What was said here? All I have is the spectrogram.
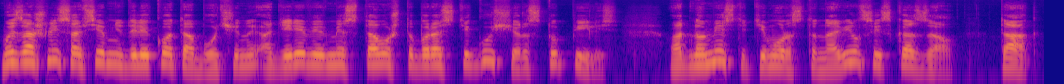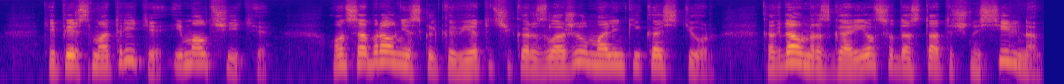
Мы зашли совсем недалеко от обочины, а деревья вместо того, чтобы расти гуще, расступились. В одном месте Тимур остановился и сказал, «Так, теперь смотрите и молчите». Он собрал несколько веточек и разложил маленький костер. Когда он разгорелся достаточно сильно,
